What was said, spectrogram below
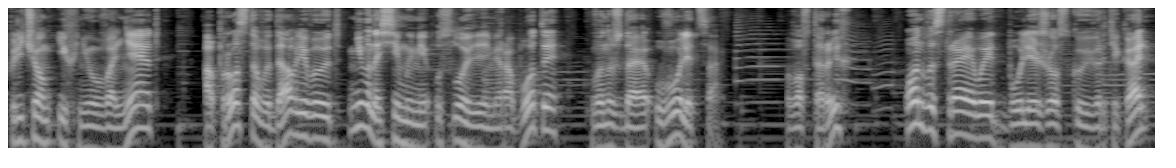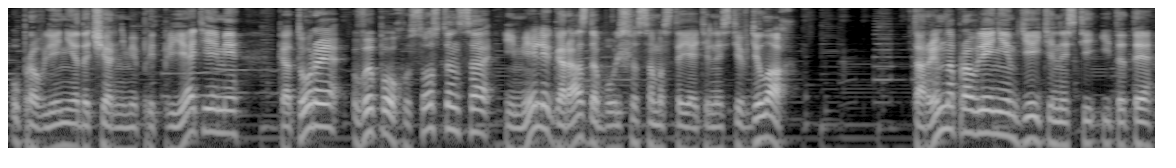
причем их не увольняют, а просто выдавливают невыносимыми условиями работы, вынуждая уволиться. Во-вторых, он выстраивает более жесткую вертикаль управления дочерними предприятиями, которые в эпоху Состенса имели гораздо больше самостоятельности в делах. Вторым направлением деятельности ИТТ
